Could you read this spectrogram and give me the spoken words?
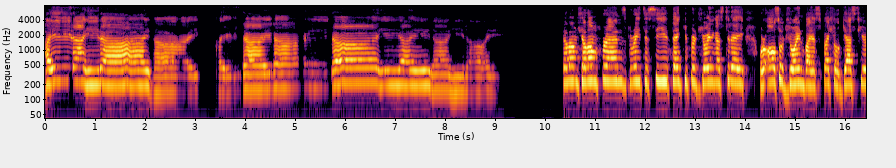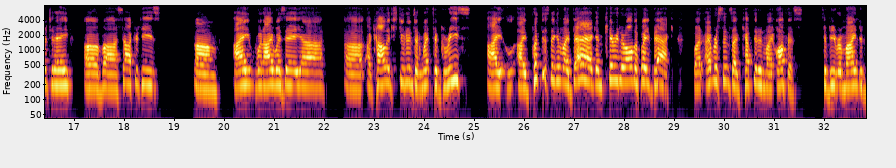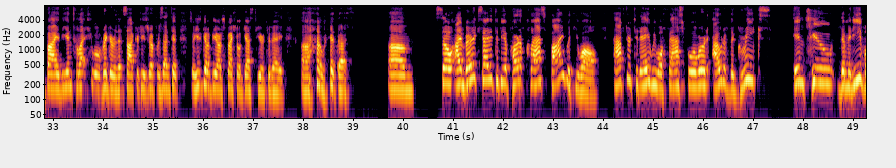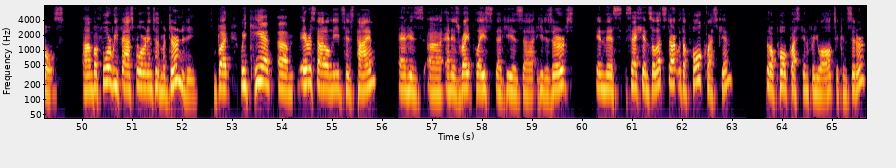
Hi, Shalom, shalom, friends. Great to see you. Thank you for joining us today. We're also joined by a special guest here today of uh, Socrates. Um, I, when I was a uh, uh, a college student and went to Greece, I I put this thing in my bag and carried it all the way back. But ever since, I've kept it in my office to be reminded by the intellectual rigor that Socrates represented. So he's going to be our special guest here today uh, with us. Um, so I'm very excited to be a part of class five with you all. After today, we will fast forward out of the Greeks into the medievals um, before we fast forward into the modernity. But we can't. Um, Aristotle needs his time and his uh, and his right place that he is uh, he deserves in this session. So let's start with a poll question, little poll question for you all to consider.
